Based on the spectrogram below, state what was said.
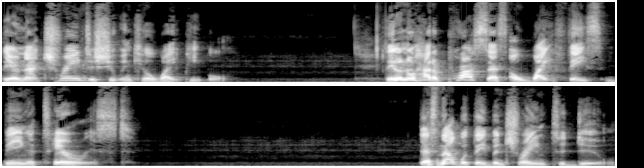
They are not trained to shoot and kill white people. They don't know how to process a white face being a terrorist. That's not what they've been trained to do.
